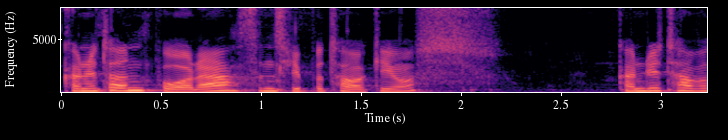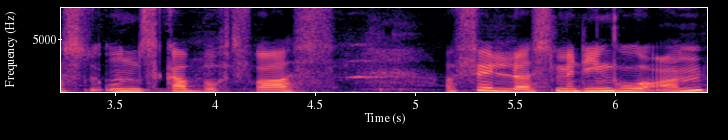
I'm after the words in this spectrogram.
Kan du ta den på deg, så den slipper tak i oss? Kan du ta vår ondskap bort fra oss og fylle oss med din gode ånd?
